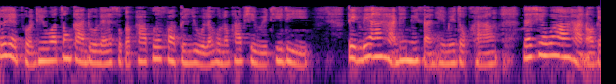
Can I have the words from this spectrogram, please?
ด้วยเหตุผลที่ว่าต้องการดูแลสุขภาพเพื่อความเป็นอยู่และคุณภาพชีวิตที่ดีหลีกเลี่ยงอาหารที่มีสารเคมีตกค้าง และเชื่อว่าอาหารออร์แก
